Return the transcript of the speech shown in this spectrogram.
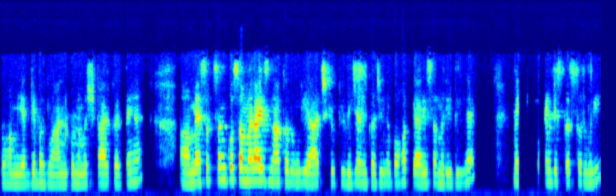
तो हम यज्ञ भगवान को नमस्कार करते हैं। आ, मैं सत्संग को समराइज ना करूँगी आज क्योंकि विजय अंकल जी ने बहुत प्यारी समरी दी है। मैं पॉइंट डिस्कस करूँगी।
